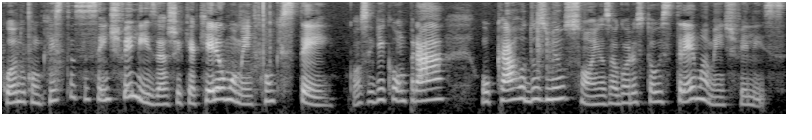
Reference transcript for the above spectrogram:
quando conquista, se sente feliz. Acha que aquele é o momento, conquistei, consegui comprar o carro dos meus sonhos, agora eu estou extremamente feliz.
